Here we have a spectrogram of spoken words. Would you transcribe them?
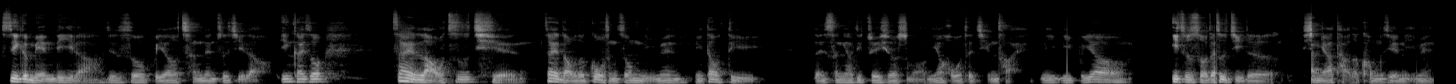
是一个勉励啦，就是说不要承认自己老，应该说在老之前，在老的过程中里面，你到底人生要去追求什么？你要活得精彩，你你不要一直守在自己的。象牙塔的空间里面，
